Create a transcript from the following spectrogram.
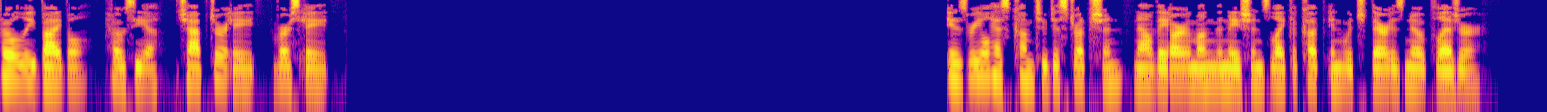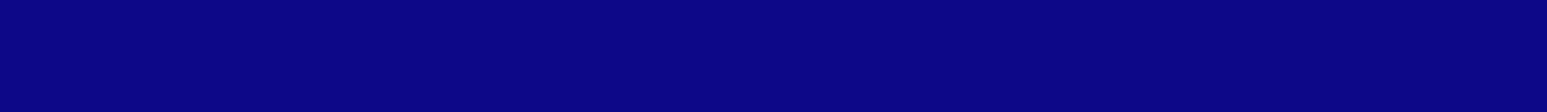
Holy Bible, Hosea, chapter 8, verse 8. Israel has come to destruction, now they are among the nations like a cup in which there is no pleasure.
